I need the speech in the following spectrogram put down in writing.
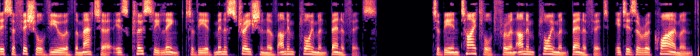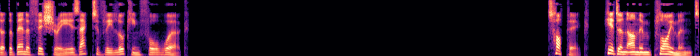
This official view of the matter is closely linked to the administration of unemployment benefits. To be entitled for an unemployment benefit, it is a requirement that the beneficiary is actively looking for work. Topic: Hidden unemployment.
